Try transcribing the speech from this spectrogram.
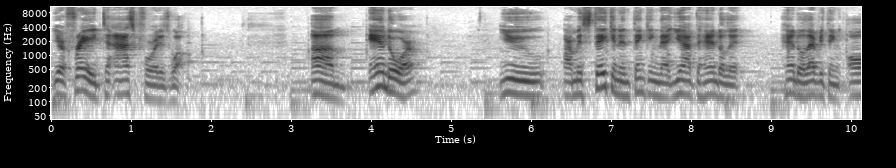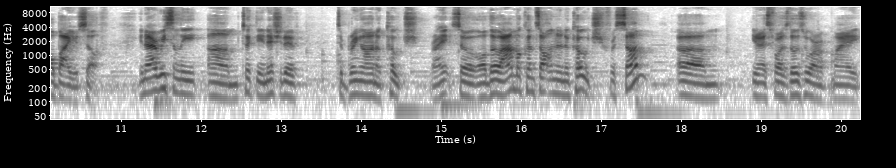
you're afraid to ask for it as well. Um, and or you are mistaken in thinking that you have to handle it handle everything all by yourself. You know, I recently um, took the initiative to bring on a coach, right? So, although I'm a consultant and a coach for some, um, you know, as far as those who are my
